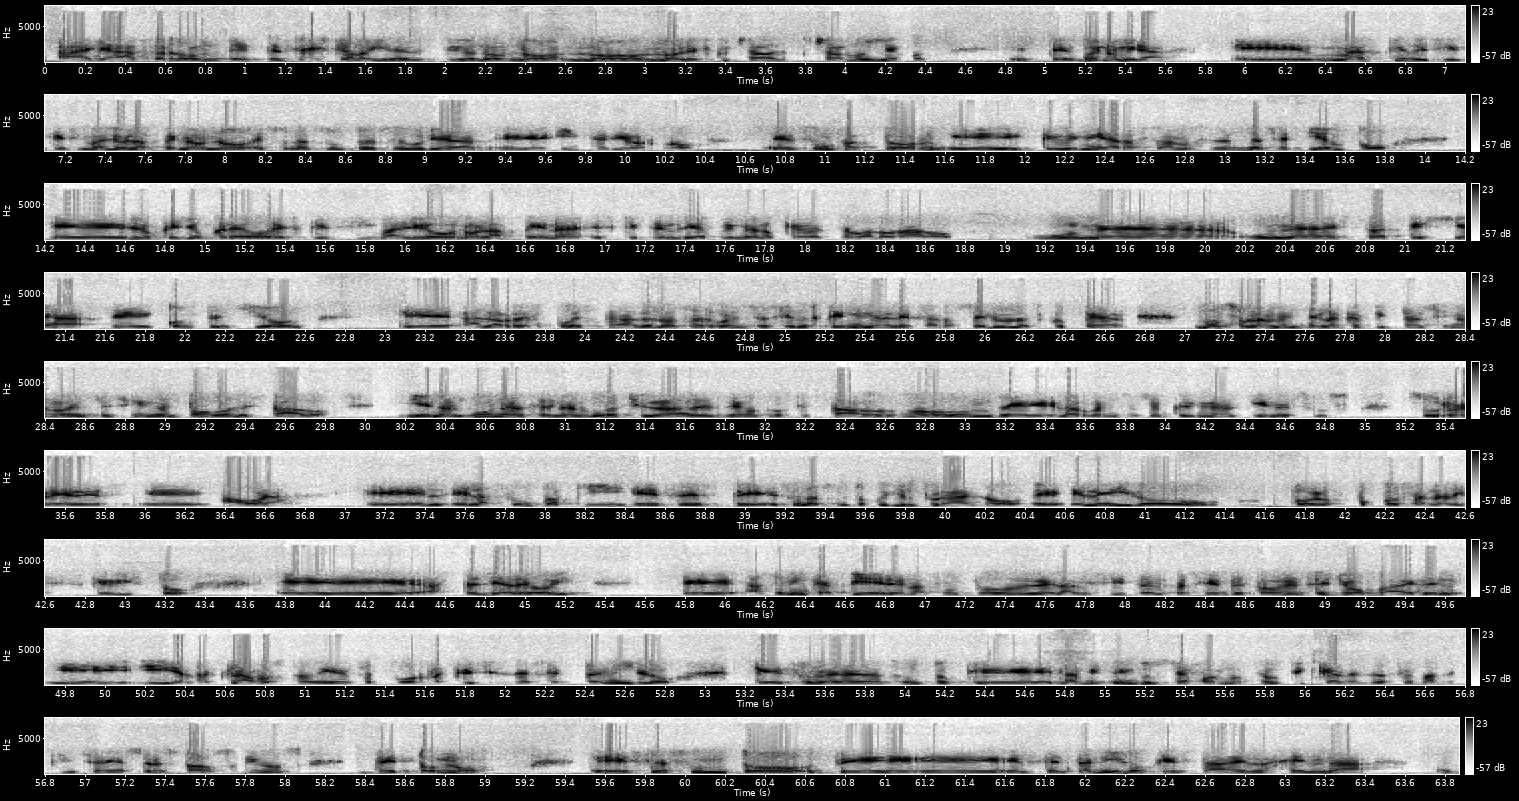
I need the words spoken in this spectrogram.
Ah, ya, perdón, eh, pensé que estaba ahí en el estudio, no, no, no, no le escuchaba, le escuchaba muy lejos. Este, bueno, mira, eh, más que decir que si valió la pena o no, es un asunto de seguridad eh, interior, ¿no? Es un factor que venía arrastrándose desde hace tiempo. lo que yo creo es que si valió o no la pena es que tendría primero que haberse valorado una, una estrategia de contención a la respuesta de las organizaciones criminales, a las células que operan, no solamente en la capital sinaloense, sino en todo el estado. Y en algunas, en algunas ciudades de otros estados, ¿no? Donde la organización criminal tiene sus, sus redes. Eh, ahora, el, el asunto aquí es este es un asunto coyuntural, ¿no? he leído por los pocos análisis que he visto eh, hasta el día de hoy, eh, hacen hincapié en el asunto de la visita del presidente estadounidense Joe Biden y, el reclamo estadounidense por la crisis de fentanilo, que es un asunto que la misma industria farmacéutica desde hace más de 15 años en Estados Unidos detonó. Ese asunto de eh, el fentanilo que está en la agenda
